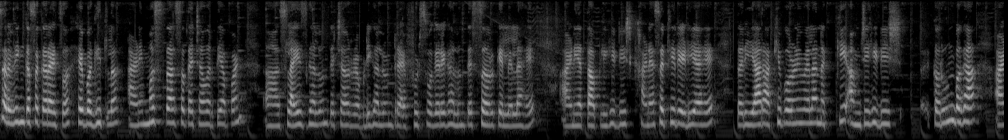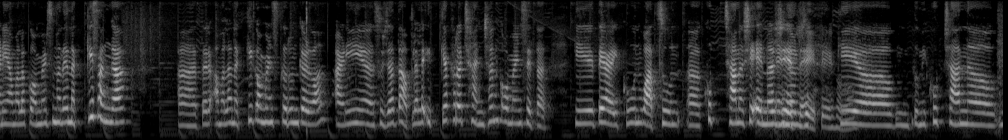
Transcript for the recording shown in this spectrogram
सर्विंग कसं करायचं हे बघितलं आणि मस्त असं त्याच्यावरती आपण स्लाईस घालून त्याच्यावर रबडी घालून ड्रायफ्रुट्स वगैरे घालून ते सर्व केलेलं आहे. आणि आता आपली ही डिश खाण्यासाठी रेडी आहे. तर या राखी पौर्णिमेला नक्की आमची ही डिश करून बघा आणि आम्हाला कॉमेंट्समध्ये नक्की सांगा. तर आम्हाला नक्की कॉमेंट्स करून कळवा. आणि सुजाता आपल्याला इतक्या खरं छान छान कॉमेंट्स येतात. की ते ऐकून वाचून खूप छान अशी एनर्जी येते हो. की तुम्ही खूप छान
